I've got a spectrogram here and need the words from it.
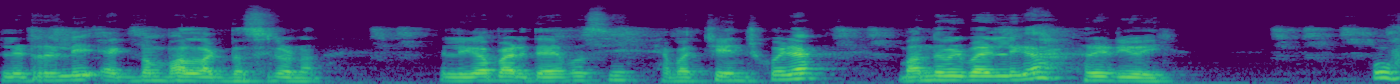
লিটারেলি একদম ভালো লাগতেছিল না। লিগা বাড়িতে পড়ছি এবার চেঞ্জ করে বান্ধবীর বাড়ির লিগা রেডি হই। উফ।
